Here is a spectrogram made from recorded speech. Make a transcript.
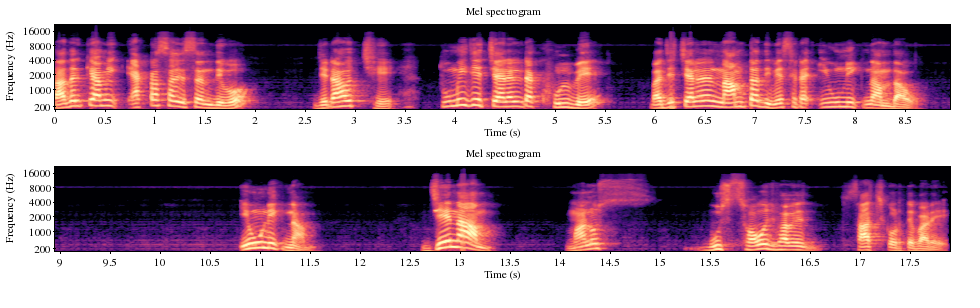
তাদেরকে আমি একটা সাজেশন দেব, যেটা হচ্ছে তুমি যে চ্যানেলটা খুলবে বা যে চ্যানেলের নামটা দিবে সেটা ইউনিক নাম দাও। ইউনিক নাম। যে নাম মানুষ বুঝ, সহজভাবে সার্চ করতে পারে।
